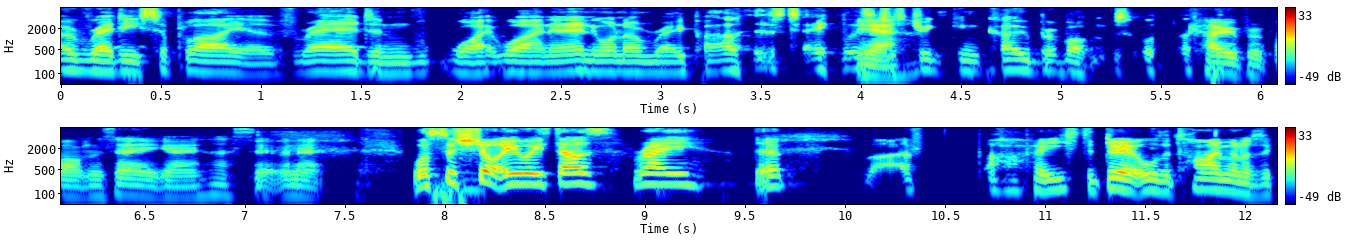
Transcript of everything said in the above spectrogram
a ready supply of red and white wine, and anyone on Ray Parlour's table is Yeah. just drinking Cobra bombs. Cobra bombs. There you go. That's it, isn't it? What's the shot he always does, Ray? The oh, I used to do it all the time when I was a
